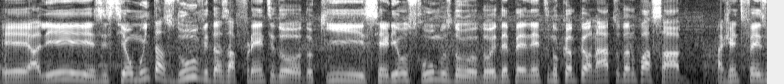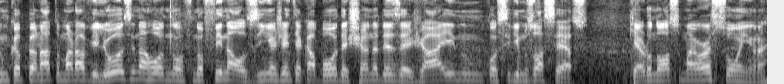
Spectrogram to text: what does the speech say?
E ali existiam muitas dúvidas à frente do, do que seriam os rumos do, do, Independente no campeonato do ano passado. A gente fez um campeonato maravilhoso e na, no, no, finalzinho a gente acabou deixando a desejar e não conseguimos o acesso, que era o nosso maior sonho, né?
